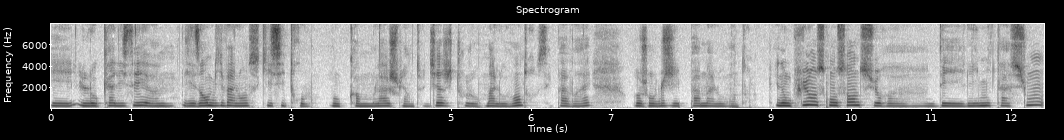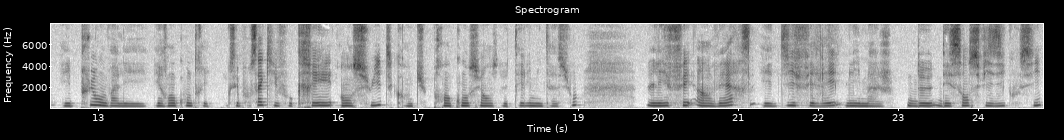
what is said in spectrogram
et localiser euh, les ambivalences qui s'y trouvent. Donc comme là je viens de te dire, j'ai toujours mal au ventre, c'est pas vrai. Aujourd'hui j'ai pas mal au ventre. Et donc plus on se concentre sur euh, des limitations et plus on va les, rencontrer. C'est pour ça qu'il faut créer ensuite, quand tu prends conscience de tes limitations, l'effet inverse et différer l'image de, des sens physiques aussi.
